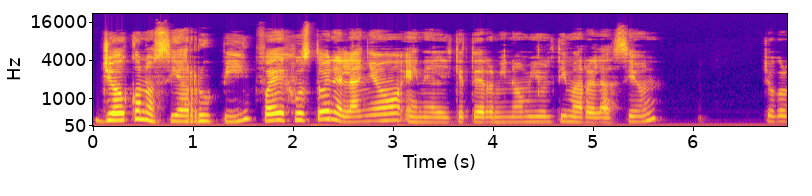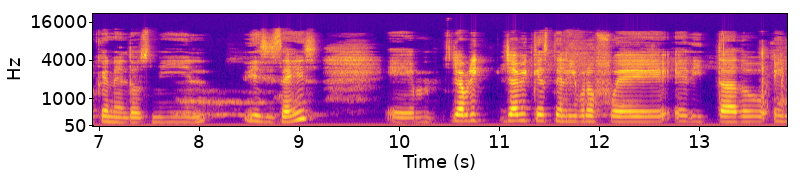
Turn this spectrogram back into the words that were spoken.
Yo conocí a Rupi, fue justo en el año en el que terminó mi última relación, yo creo que en el 2016. Em, ya, vi, que este libro fue editado en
